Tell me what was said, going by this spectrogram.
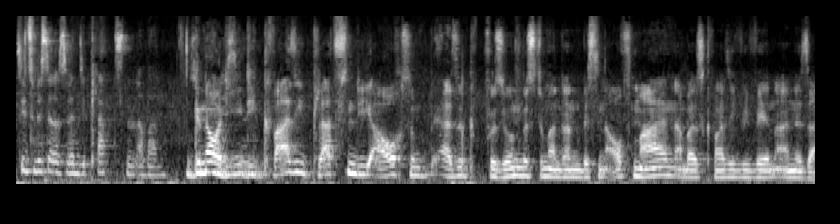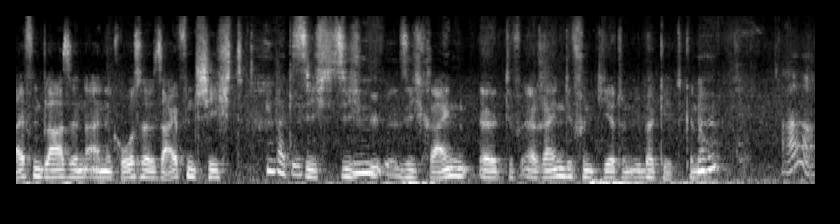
Sieht so ein bisschen aus, wenn sie platzen, aber. Genau, die, die quasi platzen die auch. So, also Fusion müsste man dann ein bisschen aufmalen, aber es ist quasi wie wenn eine Seifenblase in eine große Seifenschicht Übergeht. sich, sich, ü- sich rein, äh, äh, rein diffundiert und übergeht. Genau. Mhm. Ah,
